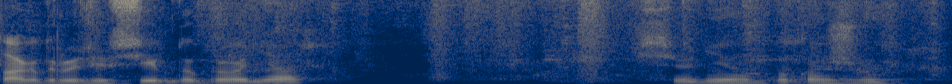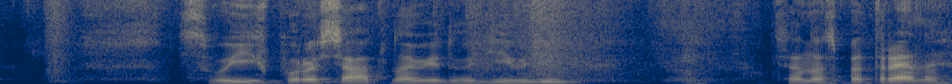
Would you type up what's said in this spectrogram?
Так, друзі, всім доброго дня. Сьогодні я вам покажу своїх поросят на відгодівлі. Це у нас петрени.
